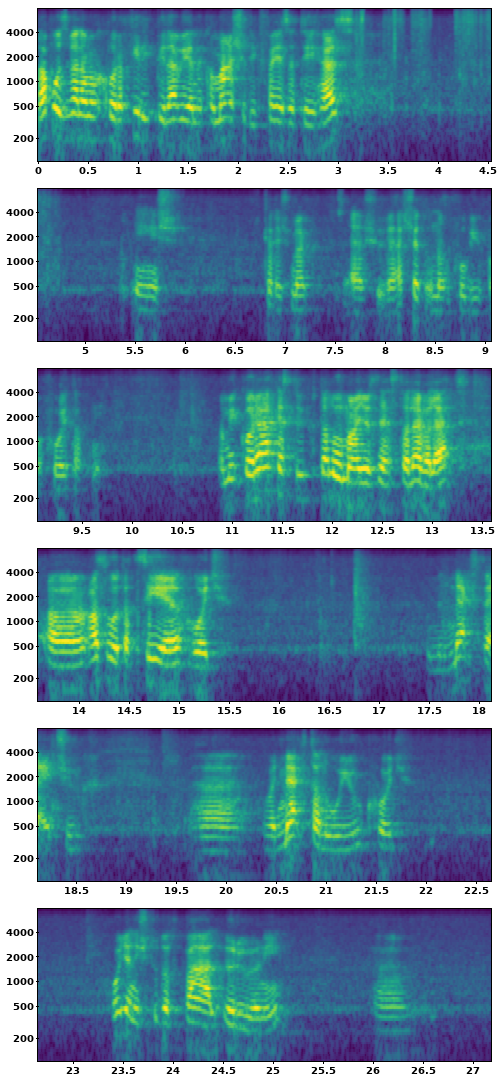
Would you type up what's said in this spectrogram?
Lapozz velem akkor a Filippi levélnek a második fejezetéhez, és keresd meg az első verset, onnan fogjuk ma folytatni. Amikor elkezdtük tanulmányozni ezt a levelet, az volt a cél, hogy megfejtsük, vagy megtanuljuk, hogy hogyan is tudott Pál örülni,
